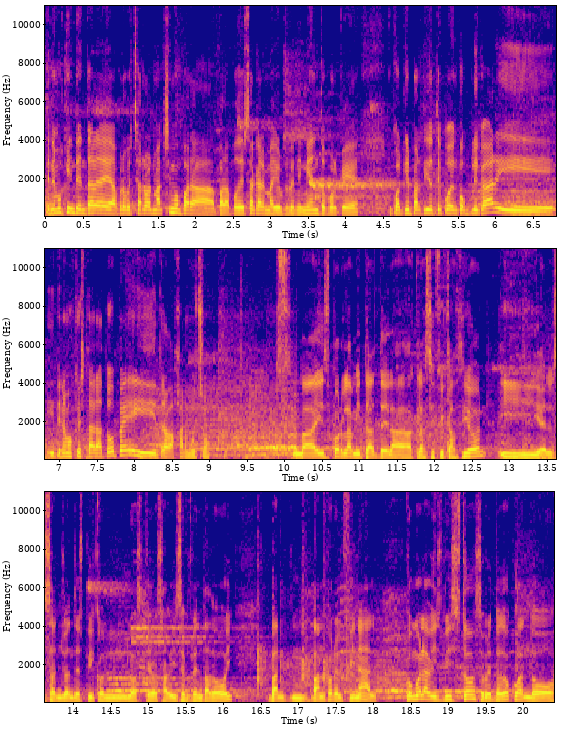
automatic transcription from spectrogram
tenemos que intentar aprovecharlo al máximo para, para, poder sacar el mayor rendimiento, porque cualquier partido te pueden complicar y tenemos que estar a tope y trabajar mucho. Vais por la mitad de la clasificación y el San Juan de Espí con los que os habéis enfrentado hoy van, van por el final. ¿Cómo lo habéis visto, sobre todo cuando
